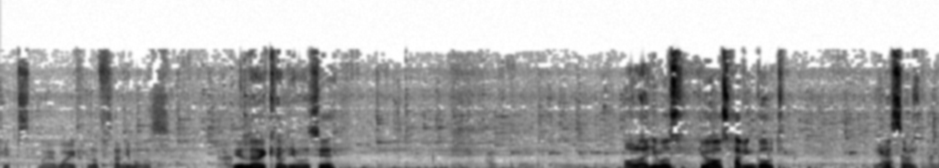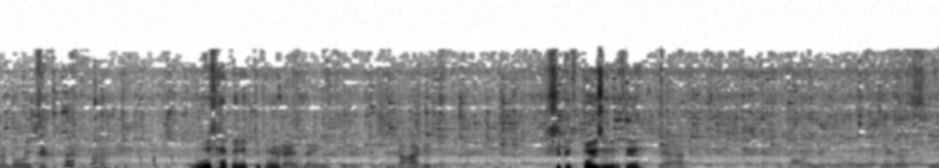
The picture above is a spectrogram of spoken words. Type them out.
Sheeps. My wife loves animals. You like animals, yeah? I think so. All animals? Your house having goat? Yes, I all. was having a goat. What happened to her? Presente. She died. She got poisoned, yeah? Yeah. Oh, you know, yes.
